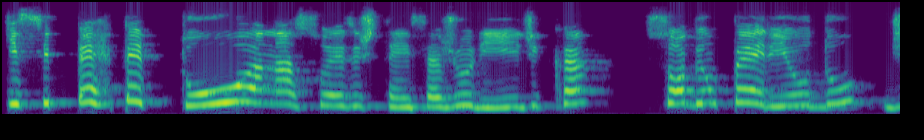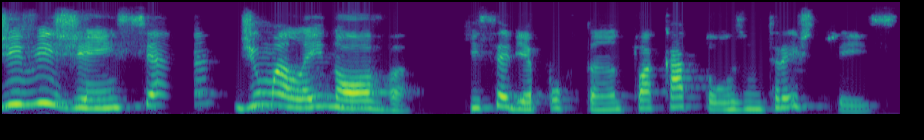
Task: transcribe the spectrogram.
que se perpetua na sua existência jurídica sob um período de vigência de uma lei nova, que seria, portanto, a 14133.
